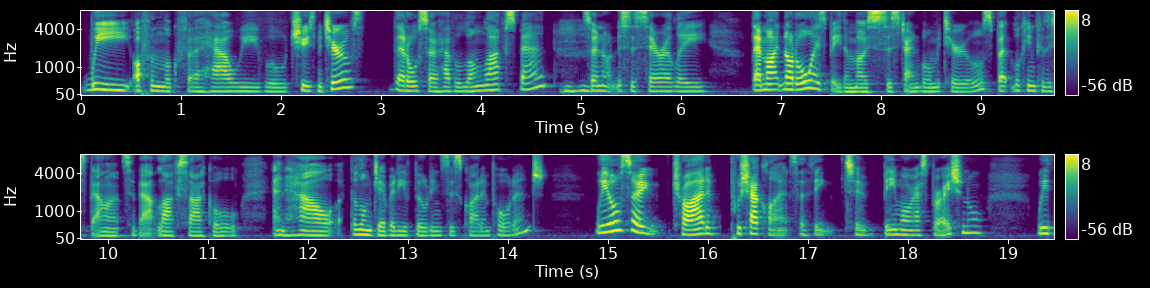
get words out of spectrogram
We often look for how we will choose materials that also have a long lifespan. Mm-hmm. So, not necessarily, they might not always be the most sustainable materials, but looking for this balance about life cycle and how the longevity of buildings is quite important. We also try to push our clients, I think, to be more aspirational with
